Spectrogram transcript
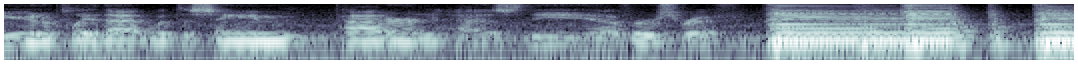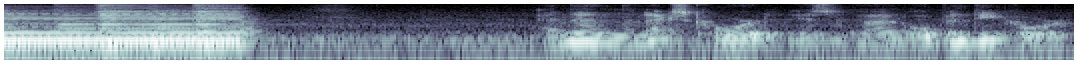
you're going to play that with the same pattern as the uh, verse riff. And then the next chord is an open D chord.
